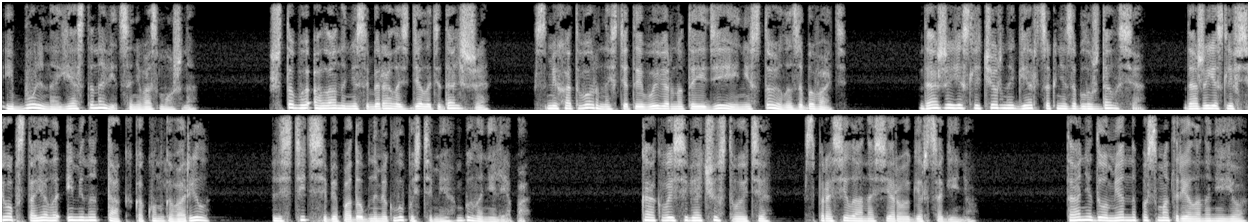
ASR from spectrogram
и больно, и остановиться невозможно. Что бы Алана не собиралась делать дальше, смехотворность этой вывернутой идеи не стоило забывать. Даже если черный герцог не заблуждался, даже если все обстояло именно так, как он говорил, льстить себе подобными глупостями было нелепо. «Как вы себя чувствуете?» — спросила она серую герцогиню. Та недоуменно посмотрела на нее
